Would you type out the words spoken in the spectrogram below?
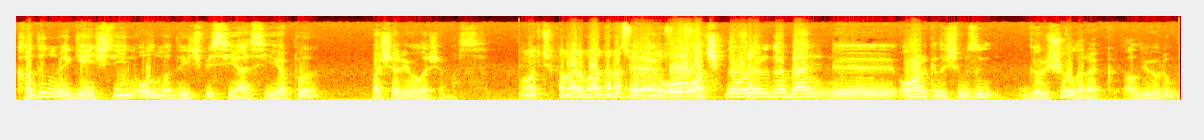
kadın ve gençliğin olmadığı hiçbir siyasi yapı başarıya ulaşamaz. Bu açıklamaları bu arada nasıl Ee, o açıklamaları da ben e, o arkadaşımızın görüşü olarak alıyorum.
